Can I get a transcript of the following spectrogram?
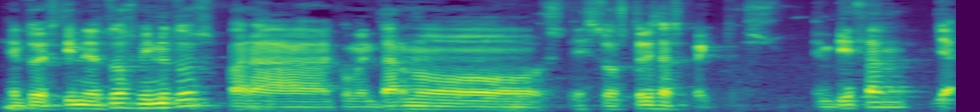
Entonces tienes dos minutos para comentarnos esos tres aspectos. Empiezan ya.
